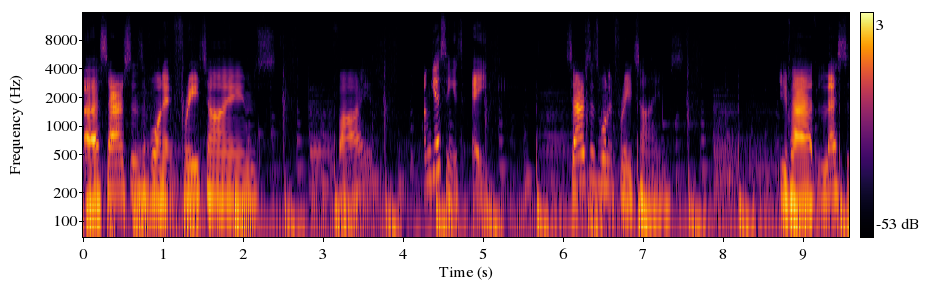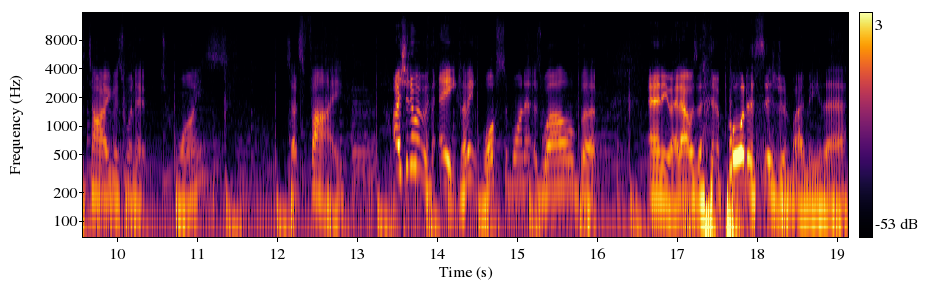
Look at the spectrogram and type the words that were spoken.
Uh, Saracens have won it three times. Five? I'm guessing it's eight. Saracens won it three times. You've had Leicester Tigers win it twice. So that's five. I should have went with eight. I think Wasps have won it as well. But anyway, that was a poor decision by me there.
